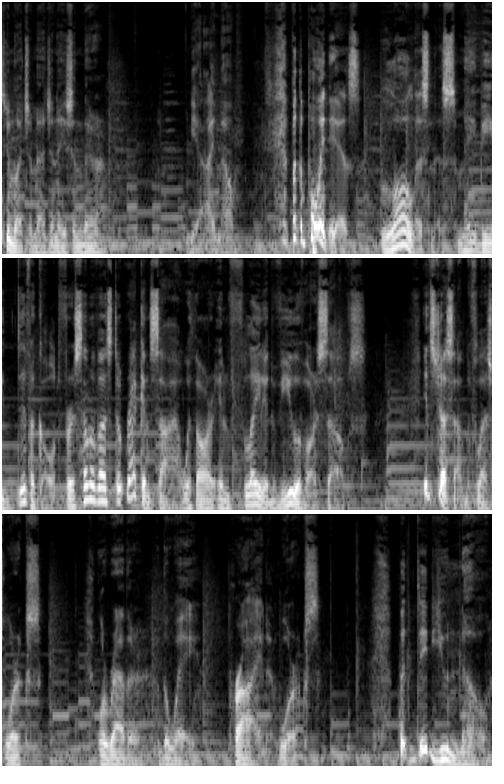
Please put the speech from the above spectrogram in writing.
Too much imagination there? Yeah, I know. But the point is, lawlessness may be difficult for some of us to reconcile with our inflated view of ourselves. It's just how the flesh works, or rather, the way pride works. But did you know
